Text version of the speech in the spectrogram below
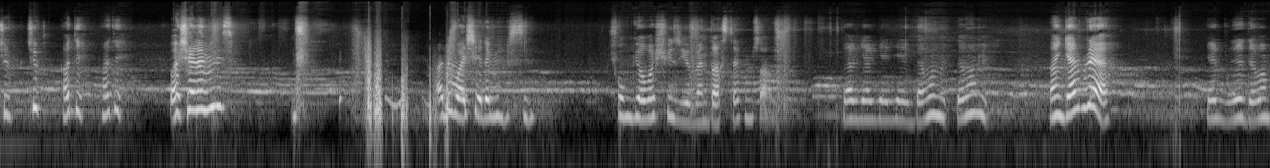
Çıp çıp. Hadi hadi. Başarabilirsin. hadi başarabilirsin. Çok yavaş yüzüyor. Ben destek mi sağladım? Gel gel gel gel. Devam et devam et. Lan gel buraya. Gel buraya devam.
